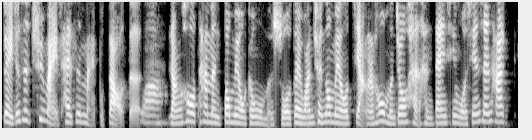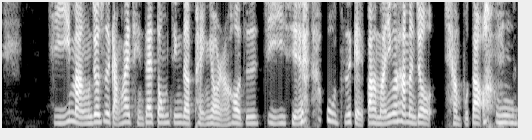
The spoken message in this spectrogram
对，就是去买菜是买不到的，哇！然后他们都没有跟我们说，对，完全都没有讲，然后我们就很很担心。我先生他急忙就是赶快请在东京的朋友，然后就是寄一些 物资给爸妈，因为他们就抢不到，嗯，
